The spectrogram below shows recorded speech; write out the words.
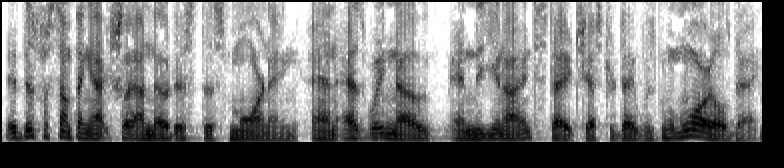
this was something actually I noticed this morning, and as we know, in the United States, yesterday was Memorial Day.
